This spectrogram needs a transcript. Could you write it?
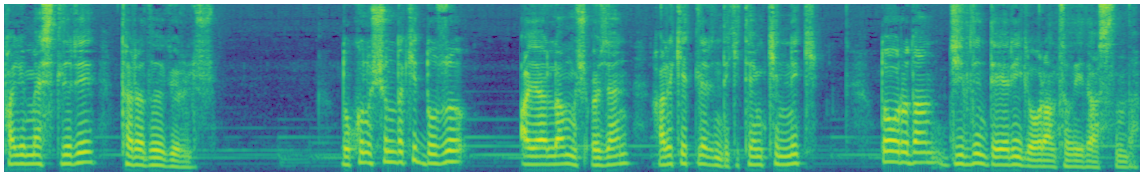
palimestleri taradığı görülür. Dokunuşundaki dozu ayarlanmış özen, hareketlerindeki temkinlik doğrudan cildin değeriyle orantılıydı aslında.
